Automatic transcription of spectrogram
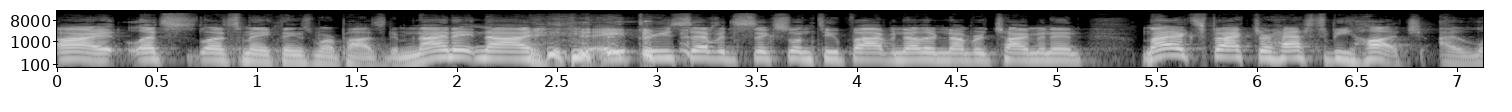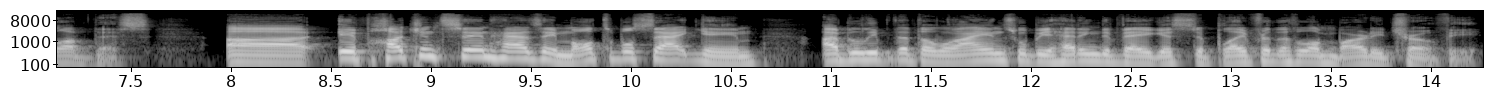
All right, let's let's make things more positive. 989-837-6125, another number chiming in. My X factor has to be Hutch. I love this. Uh, if Hutchinson has a multiple sack game, I believe that the Lions will be heading to Vegas to play for the Lombardi Trophy.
